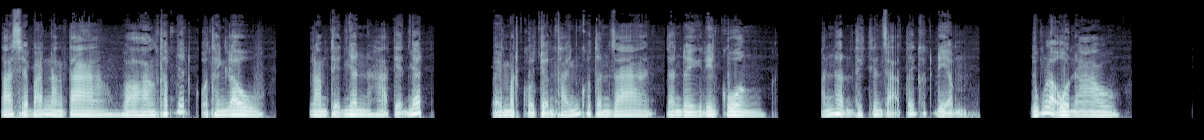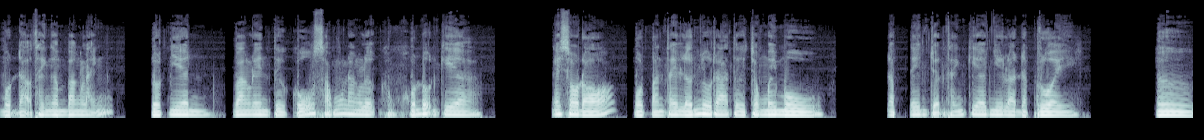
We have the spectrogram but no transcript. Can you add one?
Ta sẽ bán nàng ta vào hàng thấp nhất của thanh lâu, làm tiện nhân hạ tiện nhất. Vẻ mặt của chuẩn thánh của tần gia tràn đầy điên cuồng. Hắn hận tịch thiên dạ tới cực điểm. Đúng là ồn ào. Một đạo thanh âm băng lãnh đột nhiên vang lên từ cố sóng năng lượng hỗn độn kia. Ngay sau đó, một bàn tay lớn nhô ra từ trong mây mù, đập tên chuẩn thánh kia như là đập ruồi. Ừ,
